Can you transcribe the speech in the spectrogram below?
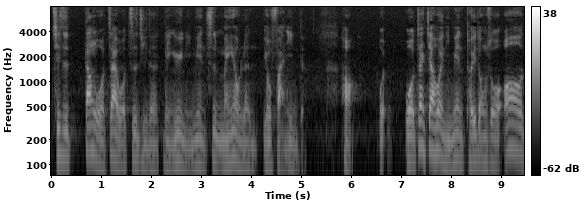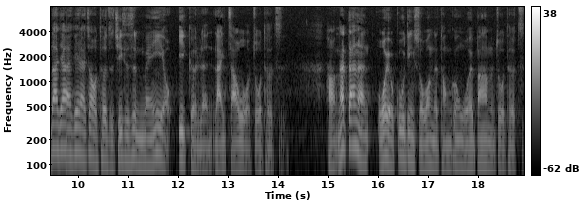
其实当我在我自己的领域里面是没有人有反应的。好，我我在教会里面推动说，哦，大家还可以来找我特质，其实是没有一个人来找我做特质。好，那当然我有固定守望的同工，我会帮他们做特质。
